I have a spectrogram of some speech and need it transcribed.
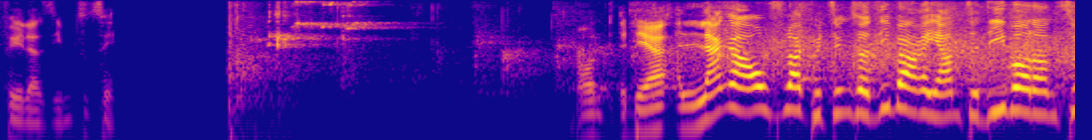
Fehler 7 zu 10. Und der lange Aufschlag, beziehungsweise die Variante, die war dann zu.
